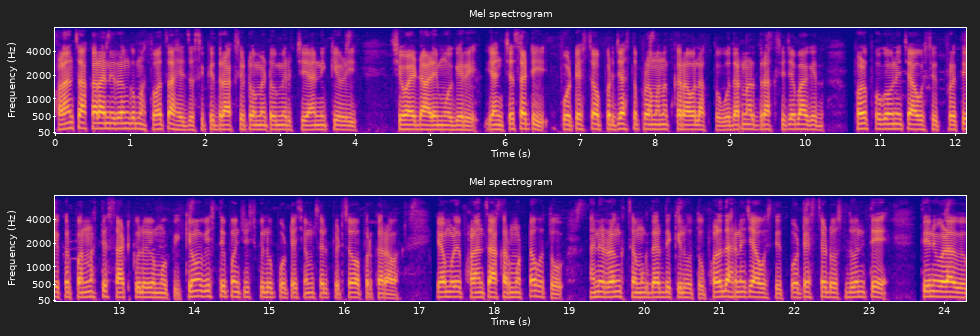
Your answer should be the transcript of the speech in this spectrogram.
फळांचा आकार आणि रंग महत्त्वाचा आहे जसे की द्राक्ष टोमॅटो मिरची आणि केळी शिवाय डाळिंब वगैरे यांच्यासाठी पोटॅशचा वापर जास्त प्रमाणात करावा लागतो. उदाहरणार्थ द्राक्षाच्या बागेत फळ फुगवण्याच्या अवस्थेत प्रति एकर पन्नास ते साठ किलो एम ओ पी किंवा वीस ते पंचवीस किलो पोटॅशियम सल्फेटचा वापर करावा. यामुळे फळांचा आकार मोठा होतो आणि रंग चमकदार देखील होतो. फळधारण्याच्या अवस्थेत पोटॅशचा डोस दोन ते तीन वेळा वि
